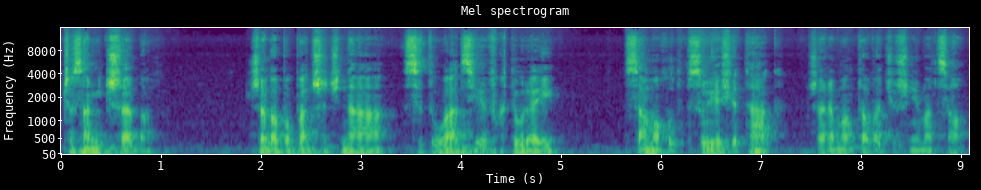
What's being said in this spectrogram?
czasami trzeba. Trzeba popatrzeć na sytuację, w której Samochód psuje się tak, że remontować już nie ma co.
